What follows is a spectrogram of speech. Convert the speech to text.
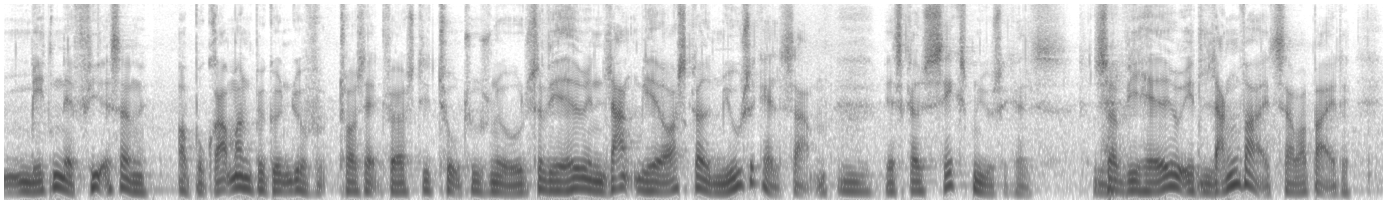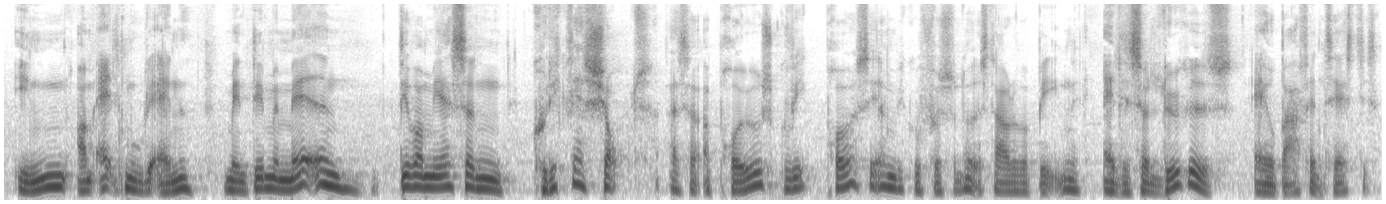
midten af 80'erne, og programmerne begyndte jo trods alt først i 2008. Så vi havde jo en lang, vi havde også skrevet musicals sammen. Mm. Vi havde skrevet seks musicals. Ja. Så vi havde jo et langvarigt samarbejde inden om alt muligt andet. Men det med maden, det var mere sådan, kunne det ikke være sjovt altså at prøve? Skulle vi ikke prøve at se, om vi kunne få sådan noget startet på benene? At det så lykkedes, er jo bare fantastisk.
